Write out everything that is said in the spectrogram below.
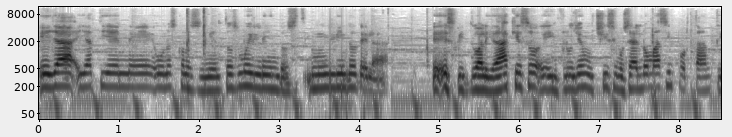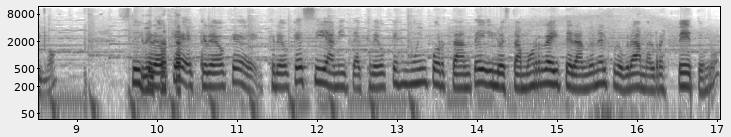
ella, ella tiene unos conocimientos muy lindos, muy lindos de la eh, espiritualidad, que eso eh, influye muchísimo, o sea, es lo más importante, ¿no? Sí, que creo que, creo que, creo que sí, Anita, creo que es muy importante y lo estamos reiterando en el programa, el respeto, ¿no?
